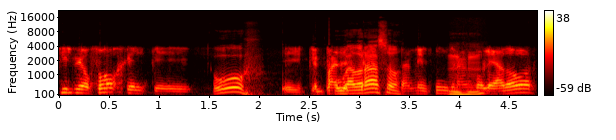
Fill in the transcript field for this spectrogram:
Silvio Fogel, que, Uf, eh, que Jugadorazo. también fue un gran goleador.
